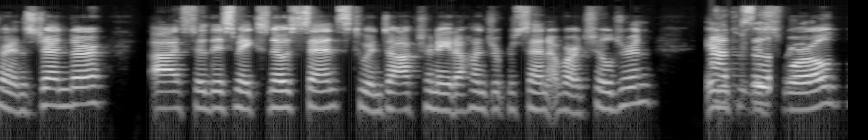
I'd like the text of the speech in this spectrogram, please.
transgender. Uh, so this makes no sense to indoctrinate 100 percent of our children into Absolutely. this world.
